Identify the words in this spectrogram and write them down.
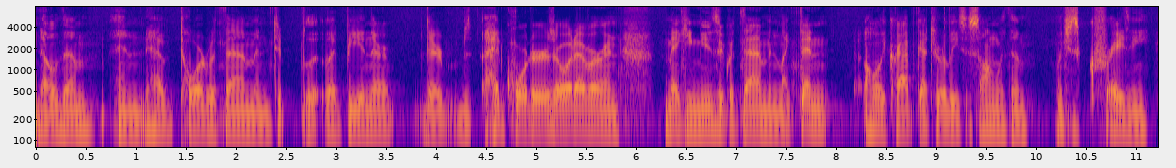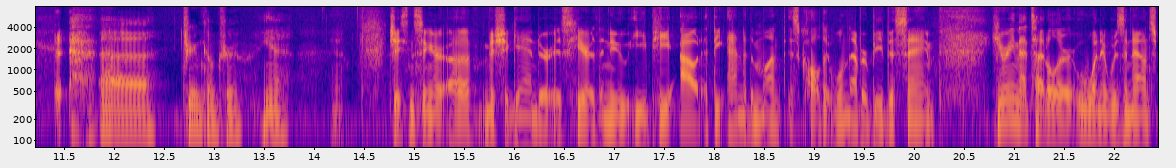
know them and have toured with them and to like be in their their headquarters or whatever and making music with them and like then holy crap got to release a song with them which is crazy uh, dream come true yeah Yeah. Jason Singer of Michigander is here. The new EP out at the end of the month is called It Will Never Be the Same. Hearing that title or when it was announced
